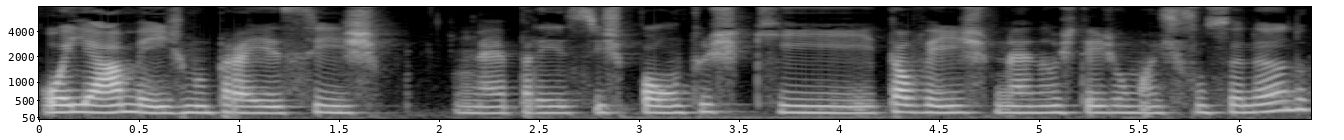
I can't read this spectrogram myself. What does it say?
olhar mesmo para esses né, para esses pontos que talvez né, não estejam mais funcionando,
